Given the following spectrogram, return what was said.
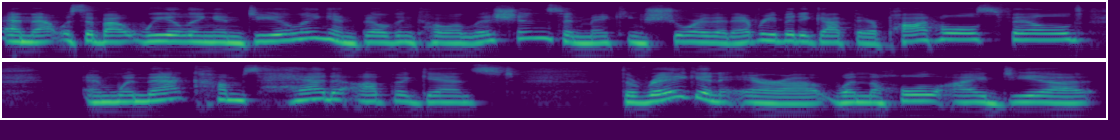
And that was about wheeling and dealing and building coalitions and making sure that everybody got their potholes filled. And when that comes head up against the Reagan era, when the whole idea,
